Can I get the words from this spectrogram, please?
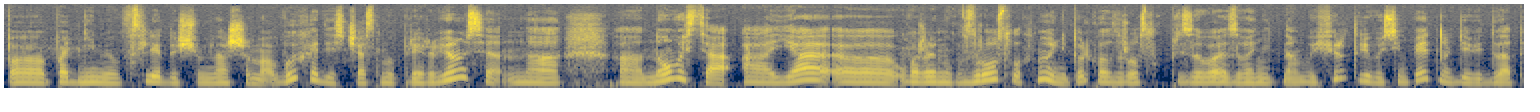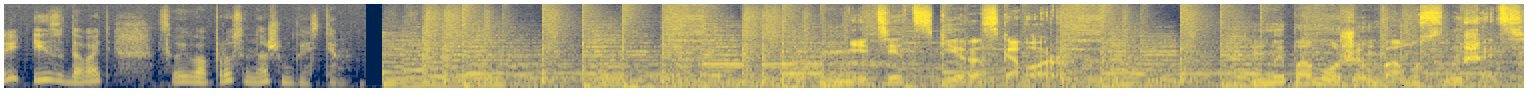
по- поднимем в следующем нашем выходе. Сейчас мы прервемся на а, новости, а- а я э, уважаемых взрослых, ну и не только взрослых, призываю звонить нам в эфир 3850923 и задавать свои вопросы нашим гостям. Не детский разговор. Мы поможем вам услышать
